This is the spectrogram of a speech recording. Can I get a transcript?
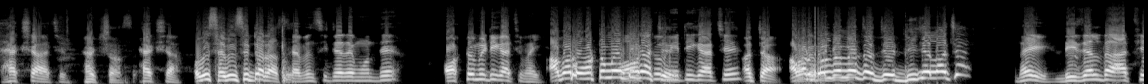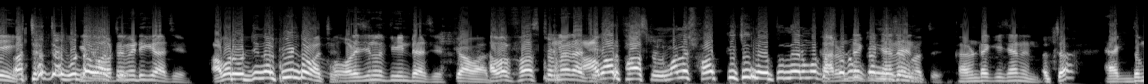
হ্যাকসা আছে। হ্যাক্সা আছে। হ্যাকসা ওই সেভেন সিটার আছে। সেভেন সিটারের মধ্যে অটোমেটিক আছে ভাই। আবার অটোমেটিক আছে? অটোমেটিক আছে। আচ্ছা আবার বলবেন না যে ডিজেল আছে? ভাই ডিজেল তো আছেই। আচ্ছা আচ্ছা গোটাও আছে অটোমেটিক আছে। আবার অরিজিনাল প্রিন্টও আছে? অরিজিনাল প্রিন্ট আছে। আবার ফার্স্ট ওনার আছে। আবার ফার্স্ট মানে সবকিছু নতুনের মতো কারণটা কি জানেন? আছে। কারণটা কি জানেন? আচ্ছা। একদম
